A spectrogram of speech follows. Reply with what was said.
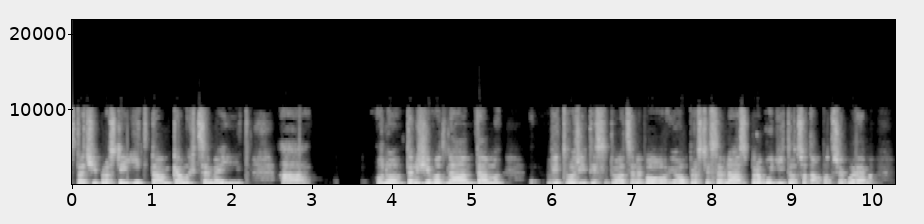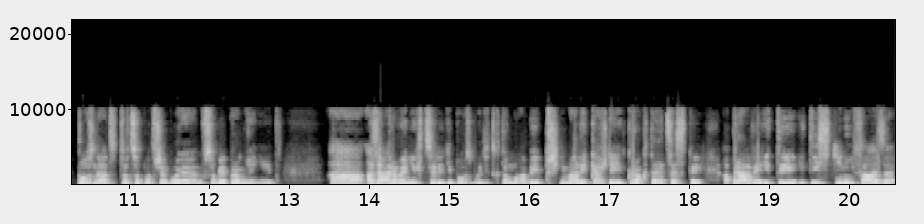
Stačí prostě jít tam, kam chceme jít a ono, ten život nám tam vytvoří ty situace, nebo jo, prostě se v nás probudí to, co tam potřebujeme poznat, to, co potřebujeme v sobě proměnit. A, a zároveň chci lidi povzbudit k tomu, aby přijímali každý krok té cesty a právě i ty, i ty stinný fáze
